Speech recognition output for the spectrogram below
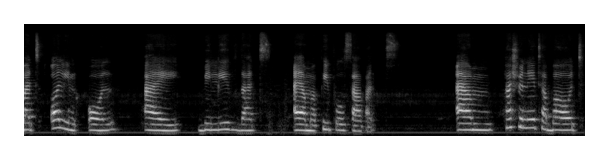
But all in all, I believe that I am a people servant. I'm passionate about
